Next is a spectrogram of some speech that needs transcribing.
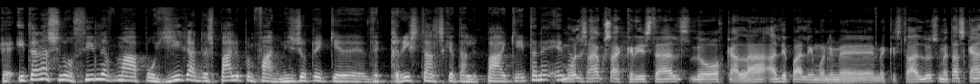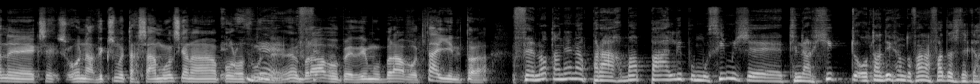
ε, ήταν ένα συνοθήλευμα από γίγαντες πάλι που εμφανίζονται και The Crystals και τα λοιπά και ήταν ένα... Μόλις άκουσα Crystals λέω καλά άντε πάλι μόνοι με, με κρυστάλλους μετά σκάνε ξέρεις, να δείξουμε τα Samuels για να απορροθούν ναι. ε, μπράβο παιδί μου μπράβο. Τι θα γίνει τώρα; Φαινόταν ένα πράγμα πάλι που μου θύμιζε την αρχή όταν δείχναν το Final Fantasy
